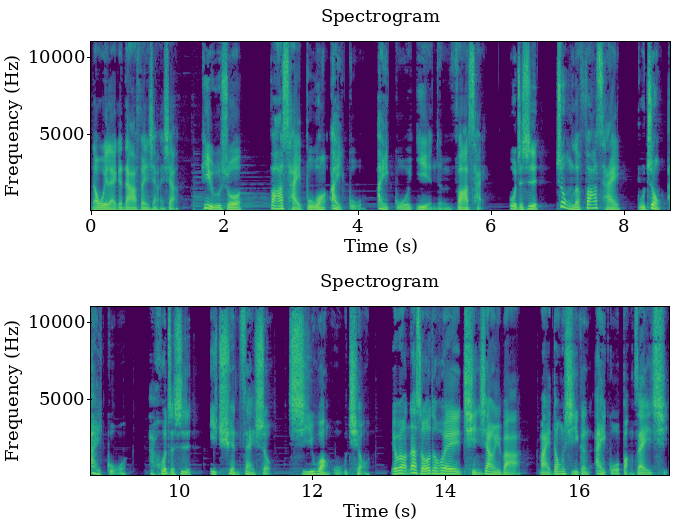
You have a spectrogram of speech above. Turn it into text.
那我也来跟大家分享一下。譬如说“发财不忘爱国，爱国也能发财”，或者是“中了发财，不中爱国”，啊，或者是一券在手，希望无穷。有没有？那时候都会倾向于把买东西跟爱国绑在一起。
